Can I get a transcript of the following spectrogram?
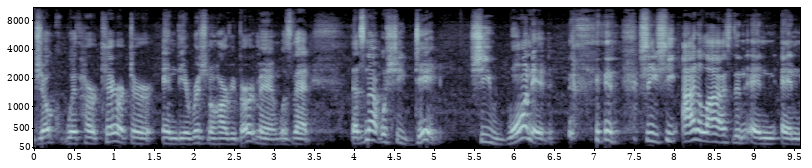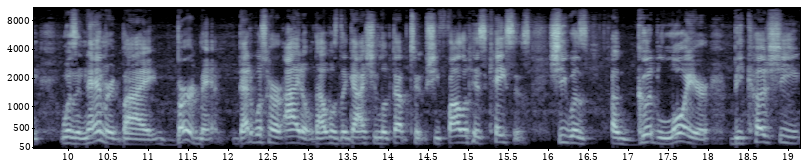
joke with her character in the original Harvey Birdman was that that's not what she did she wanted she she idolized and, and and was enamored by Birdman. That was her idol. That was the guy she looked up to. She followed his cases. She was a good lawyer because she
